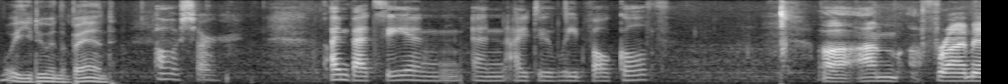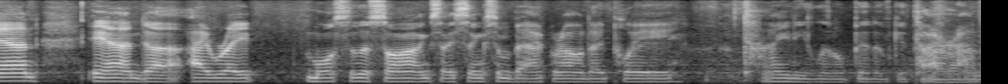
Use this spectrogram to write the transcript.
what you do in the band. oh, sure. I'm Betsy, and, and I do lead vocals. uh, I'm a fryman, and uh, I write most of the songs. I sing some background. I play a tiny little bit of guitar on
